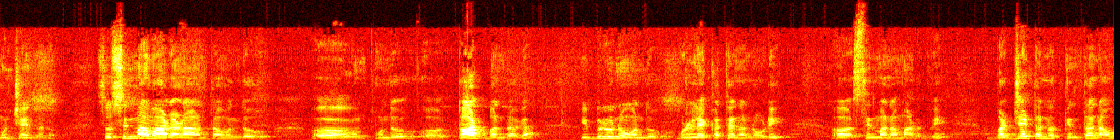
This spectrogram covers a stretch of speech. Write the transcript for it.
ಮುಂಚೆಯಿಂದನು. ಸೊ ಸಿನಿಮಾ ಮಾಡೋಣ ಅಂತ ಒಂದು ಒಂದು ಥಾಟ್ ಬಂದಾಗ ಇಬ್ಬರೂ ಒಂದು ಒಳ್ಳೆ ಕಥೆನ ನೋಡಿ ಸಿನಿಮಾನ ಮಾಡಿದ್ವಿ. ಬಡ್ಜೆಟ್ ಅನ್ನೋದಕ್ಕಿಂತ ನಾವು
